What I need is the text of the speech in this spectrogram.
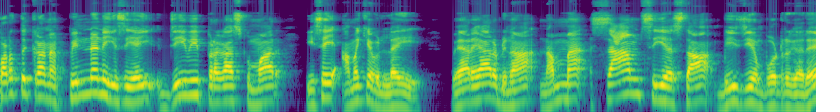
படத்துக்கான பின்னணி இசையை ஜிவி பிரகாஷ்குமார் இசை அமைக்கவில்லை. வேறு யார் அப்படின்னா நம்ம சாம் சிஎஸ் தான் பிஜிஎம் போட்டிருக்காரு.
